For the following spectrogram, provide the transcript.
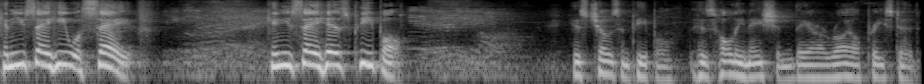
Can you say he will save? He will save. Can you say his people? his people? His chosen people, his holy nation. They are a royal priesthood.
